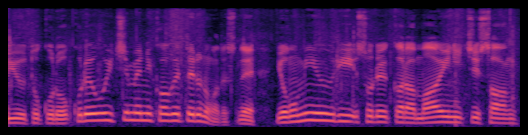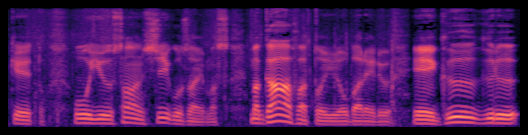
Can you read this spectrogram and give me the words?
いうところ。これを一面に掲げているのがですね読売それから毎日産経という3紙ございます、まあ、GAFA と呼ばれる、えー、Google、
